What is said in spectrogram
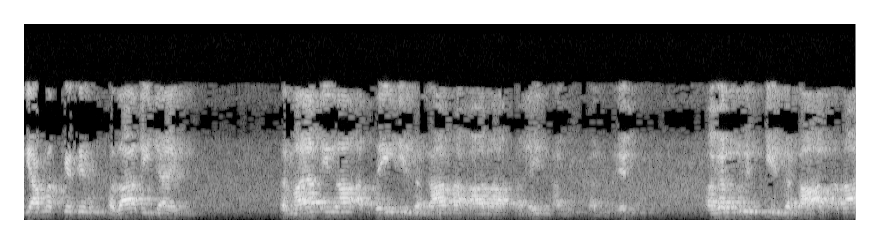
قیامت کے دن سزا دی جائے گی۔ سرمایہ دینا صحیح زکات آدھا صحیح تھا اگر تو اس کی زکات ادا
